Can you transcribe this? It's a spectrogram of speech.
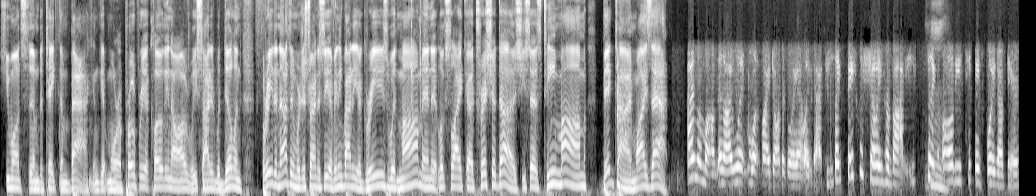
She wants them to take them back and get more appropriate clothing. Oh, we sided with Dylan three to nothing. We're just trying to see if anybody agrees with mom, and it looks like uh, Trisha does. She says, "Team mom, big time." Why is that? I'm a mom, and I wouldn't want my daughter going out like that because it's like basically showing her body to like all these teenage boys out there.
